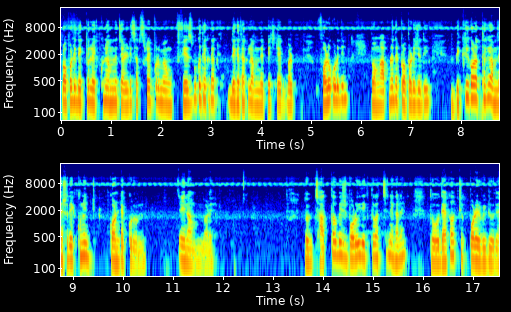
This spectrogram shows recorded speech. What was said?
প্রপার্টি দেখতে হলে এক্ষুনি আমাদের চ্যানেলটি সাবস্ক্রাইব করুন এবং ফেসবুকে দেখে থাক, দেখে থাকলে আমাদের পেজটি একবার ফলো করে দিন এবং আপনাদের প্রপার্টি যদি বিক্রি করার থাকে, আমাদের সাথে এক্ষুনি কন্ট্যাক্ট করুন। এই নাম্বারে। তো ছাদটাও বেশ বড়ই দেখতে পাচ্ছেন এখানে। তো দেখা হচ্ছে পরের ভিডিওতে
